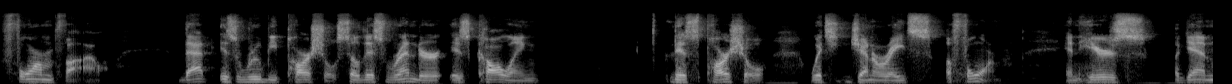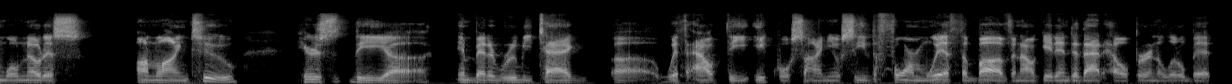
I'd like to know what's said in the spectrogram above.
form file. That is Ruby partial. So this render is calling this partial, which generates a form. And here's again, we'll notice on line two, here's the uh, embedded Ruby tag uh, without the equal sign. You'll see the form with above, and I'll get into that helper in a little bit,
